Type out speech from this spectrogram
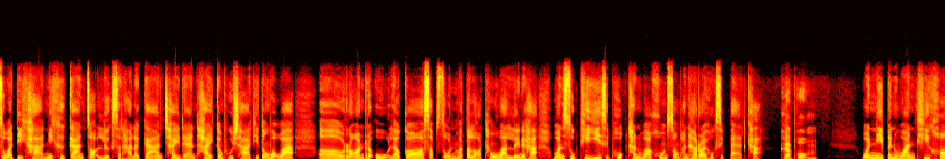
สวัสดีค่ะ นี่คือการเจาะลึกสถานการณ์ชายแดนไทยกัมพูชาที่ต้องบอกว่าเอ่อร้อนระอุแล้วก็สับสนมาตลอดทั้งวันเลยนะคะ วันศุกร์ที่ 26 ธันวาคม 2568 ค่ะ ครับผม วันนี้เป็นวันที่ข้อ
